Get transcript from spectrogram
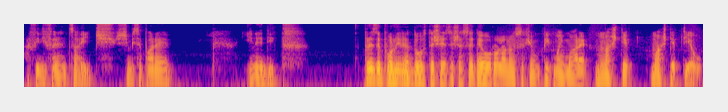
ar fi diferența aici și mi se pare inedit. Preț de pornire 266 de euro, la noi să fie un pic mai mare, mă aștept, mă aștept eu.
